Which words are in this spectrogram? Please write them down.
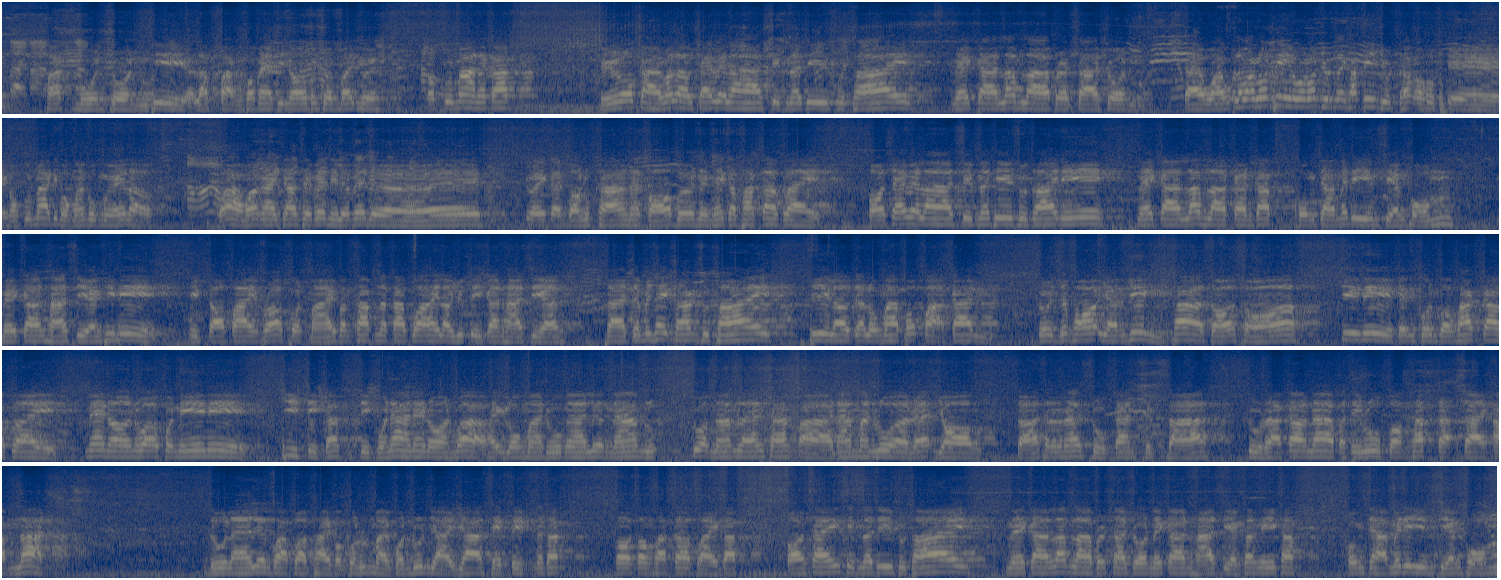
พรรคมวลชนที่รับฟังพ่อแม่พี่น้องประชาชนไว้มือ ขอบคุณมากนะครับ ถือโอกาสว่าเราใช้เวลา 10 นาทีสุดท้ายในการล่ำลาประชาชน แต่วางระวังรถพี่ระวังรถหยุดเลยครับพี่หยุดครับโอเค ขอบคุณมากที่บอกไม้บอกมือให้เราว่าว่าไงจ้าเซเว่นอีเลฟเว่นเอ่ยช่วยกันบอกลูกค้านะ ขอเบอร์หนึ่งให้กับพักก้าวไกล ขอใช้เวลา 10 นาทีสุดท้ายนี้ ในการล่ำลากันครับ คงจะไม่ได้ยินเสียงผมในการหาเสียงที่นี่อีกต่อไป เพราะกฎหมายบังคับนะครับ ว่าให้เรายุติการหาเสียง แต่จะไม่ใช่ครั้งสุดท้ายที่เราจะลงมาพบปะกัน โดยเฉพาะอย่างยิ่งถ้าสอสอที่นี่เป็นคนของพรรคก้าวไกล แน่นอนว่าคนนี้นี่ ขี้จิกครับจิกหัวหน้าแน่นอนว่าให้ลงมาดูงานเรื่องน้ำท่วมน้ำแล้งช้างป่า น้ำมันรั่วและยอง สาธารณสุขการศึกษา สุราก้าวหน้าปฏิรูปกองทัพกระจายอำนาจ ดูแลเรื่องความปลอดภัยของคนรุ่นใหม่คนรุ่นใหญ่ยาเสพติดนะครับ ก็ต้องพักก้าวไกลครับ ขอใช้ 10 นาทีสุดท้าย ในการล่ำลาประชาชนในการหาเสียงครั้งนี้ครับ คงจะไม่ได้ยินเสียงผม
